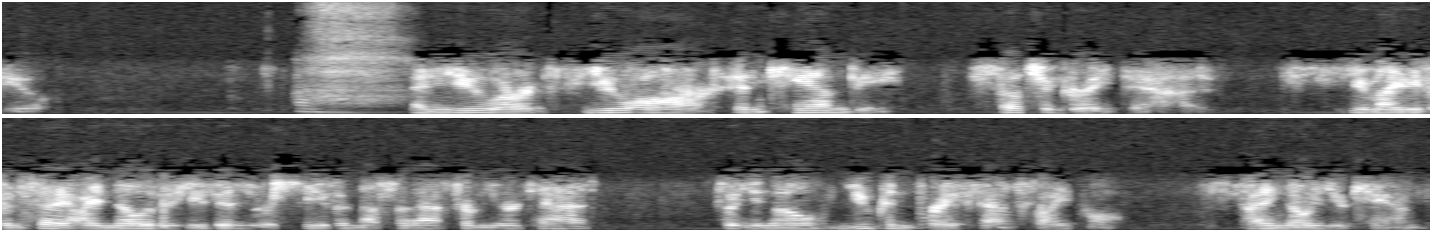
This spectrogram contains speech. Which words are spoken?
you. And you are, you are and can be such a great dad. You might even say, I know that you didn't receive enough of that from your dad, but you know, you can break that cycle. I know you can.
